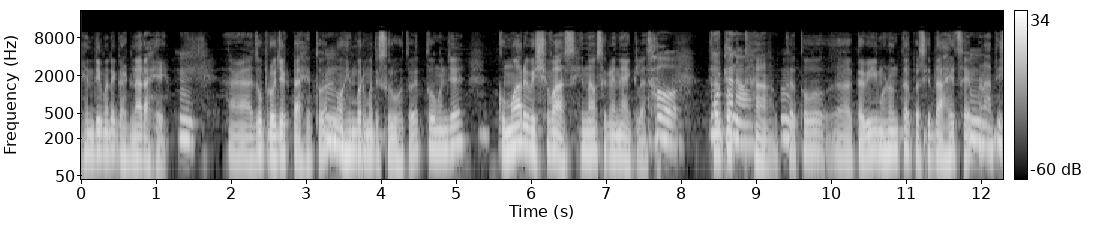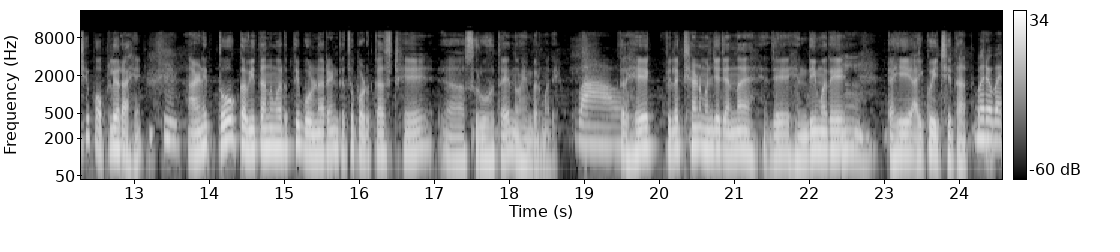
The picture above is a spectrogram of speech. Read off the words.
हिंदीमध्ये घडणार आहे जो प्रोजेक्ट आहे तो नोव्हेंबरमध्ये सुरू होतोय. तो म्हणजे कुमार विश्वास हे नाव सगळ्यांनी ऐकलं असेल. हो तर तो- हा तर तो कवी म्हणून तर प्रसिद्ध आहेच आहे पण अतिशय पॉप्युलर आहे. आणि तो कवितांवरती बोलणार आहे आणि त्याचं पॉडकास्ट हे सुरू होत आहे नोव्हेंबरमध्ये. वाव. तर हे एक विलक्षण म्हणजे ज्यांना जे हिंदीमध्ये काही ऐकू इच्छितात बरोबर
